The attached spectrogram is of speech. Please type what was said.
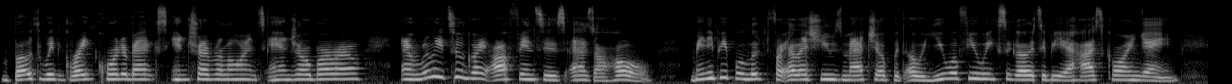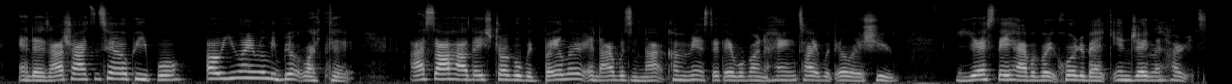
both with great quarterbacks in Trevor Lawrence and Joe Burrow and really two great offenses as a whole. Many people looked for LSU's matchup with OU a few weeks ago to be a high scoring game. And as I tried to tell people, OU ain't really built like that. I saw how they struggled with Baylor, and I was not convinced that they were going to hang tight with LSU. Yes, they have a great quarterback in Jalen Hurts.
